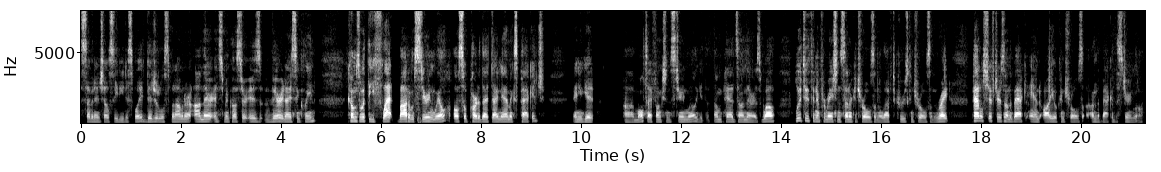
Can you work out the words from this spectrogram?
7-inch LCD display. Digital speedometer on there. Instrument cluster is very nice and clean. Comes with the flat bottom steering wheel, also part of that Dynamics package. And you get a multi-function steering wheel. You get the thumb pads on there as well. Bluetooth and information center controls on the left, cruise controls on the right paddle shifters on the back, and audio controls on the back of the steering wheel.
